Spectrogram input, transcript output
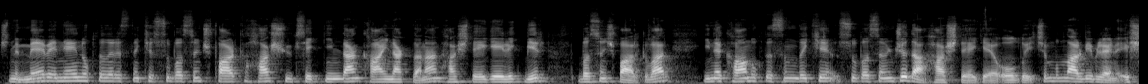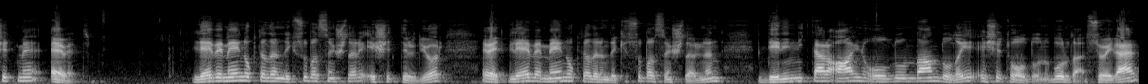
Şimdi M ve N noktaları arasındaki su basınç farkı H yüksekliğinden kaynaklanan HDG'lik bir basınç farkı var. Yine K noktasındaki su basıncı da HDG olduğu için bunlar birbirlerine eşit mi? Evet. L ve M noktalarındaki su basınçları eşittir diyor. Evet L ve M noktalarındaki su basınçlarının derinlikler aynı olduğundan dolayı eşit olduğunu burada söyler.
